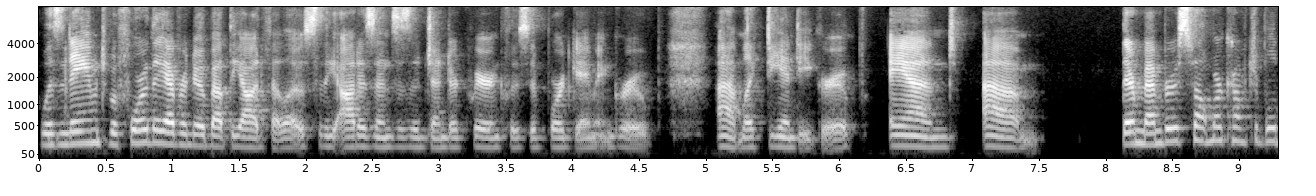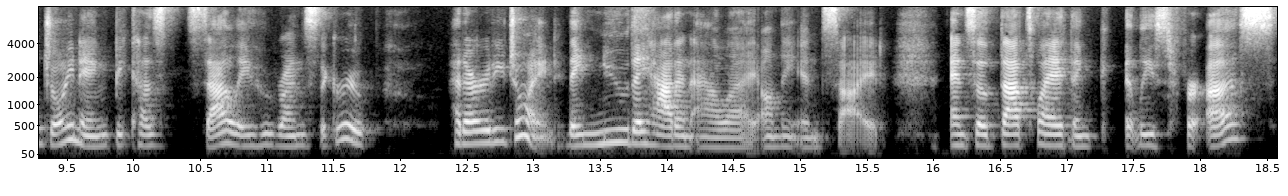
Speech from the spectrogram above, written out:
was named before they ever knew about the Oddfellows. So the Oddisons is a gender queer inclusive board gaming group, um, like D and D group, and um, their members felt more comfortable joining because Sally, who runs the group, had already joined. They knew they had an ally on the inside, and so that's why I think, at least for us,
